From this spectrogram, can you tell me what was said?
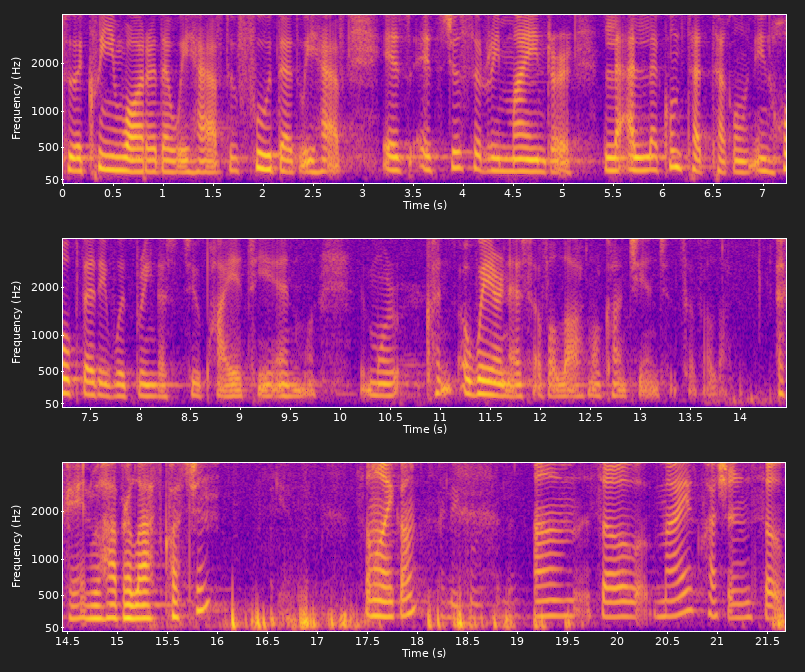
to the clean water that we have, to food that we have, is it's just a reminder in hope that it would bring us to piety and more more awareness of Allah, more conscientious of Allah. Okay, and we'll have our last question. Assalamu alaikum. Um, so my question, so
